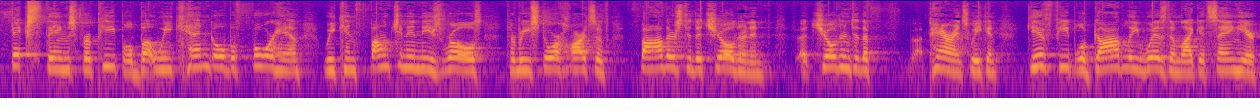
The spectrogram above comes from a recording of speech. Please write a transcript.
fix things for people, but we can go before Him. We can function in these roles to restore hearts of fathers to the children and uh, children to the parents. We can give people godly wisdom, like it's saying here.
